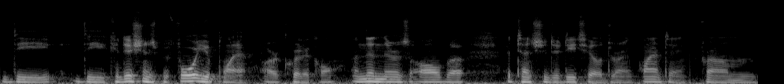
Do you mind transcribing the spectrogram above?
the the conditions before you plant are critical, and then there's all the attention to detail during planting, from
